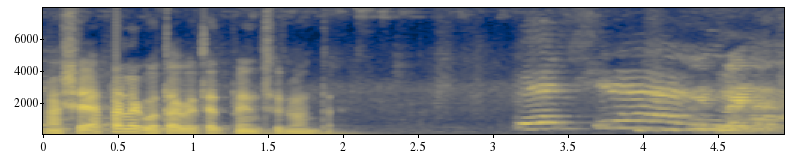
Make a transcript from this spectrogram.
ಆ ಶೇಪಲ್ಲೇ ಗೊತ್ತಾಗುತ್ತೆ ಪೆನ್ಸಿಲ್ ಅಂತ ಲಿಪ್ ಲೈನರ್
